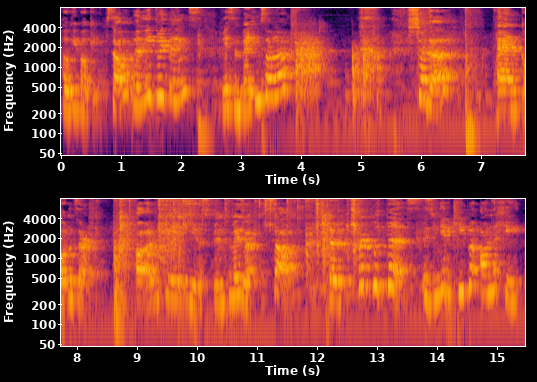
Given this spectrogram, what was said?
hokey pokey. So we're going to need three things. We need some baking soda, sugar, and golden syrup. Oh, obviously you need a spoon to measure. So the trick with this is you need to keep it on the heat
